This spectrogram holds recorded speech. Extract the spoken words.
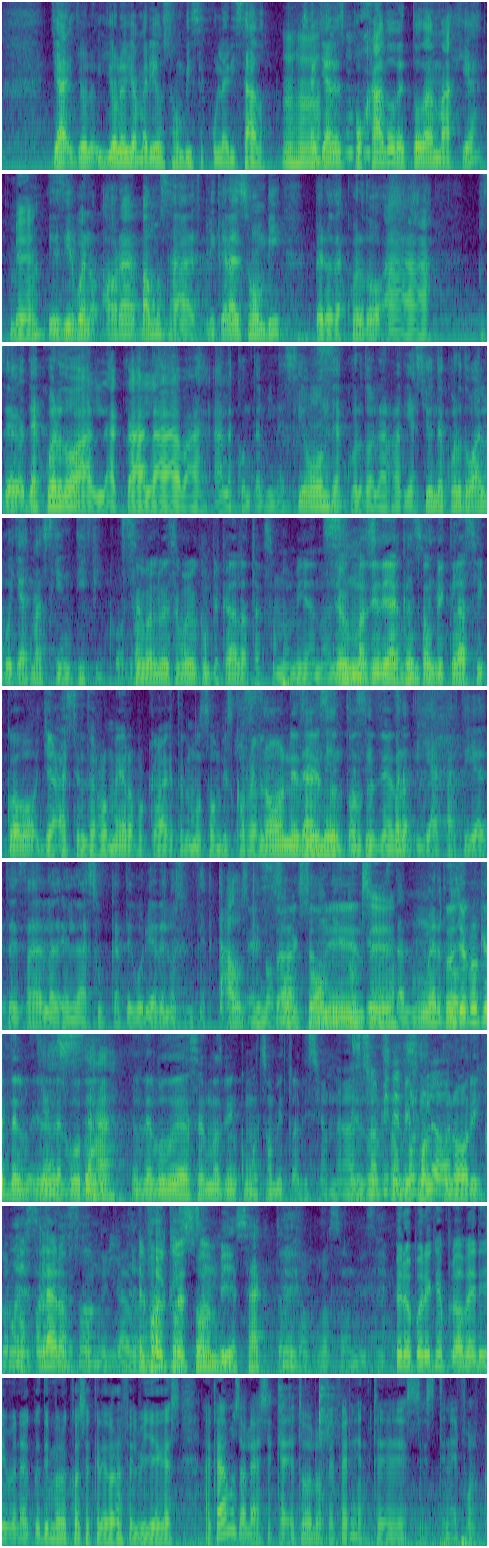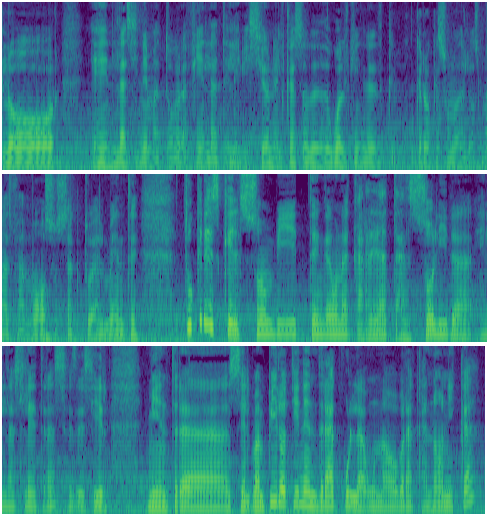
ya yo, yo lo llamaría un zombie secularizado, o sea, ya despojado de toda magia Bien. y decir, bueno, ahora vamos a explicar al zombie, pero de acuerdo a pues, de, de acuerdo al- a, a la, a la contaminación, de acuerdo a la radiación, de acuerdo a algo ya más científico. ¿no? Se vuelve, se vuelve complicada la taxonomía, ¿no? Sí, Yo más diría que el zombie clásico ya es el de Romero, porque ahora que tenemos zombies correlones y eso, entonces sí. ya Bueno, es- y aparte ya está la, la subcategoría de los infectados, que no son zombies, porque Sí. no están muertos. Entonces yo creo que el del, el del es- vudú, el del vudú debe ser más bien como el zombie tradicional, El zombie del folclore. folclórico, no el sé, claro. es complicado. El folclore zombie, zombie. exacto. Folclore zombie, sí. Pero, por ejemplo, a ver, dime una, dime una cosa, querido Rafael Villegas. Acabamos de hablar acerca de todos los referentes este, en el folclore, en la cinematografía, en la televisión. El caso de The Walking Dead, creo que es uno de los más famosos actualmente. ¿Tú crees que el zombie tenga una carrera tan sólida en las letras? Es decir, mientras el vampiro tiene en Drácula una obra canónica,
